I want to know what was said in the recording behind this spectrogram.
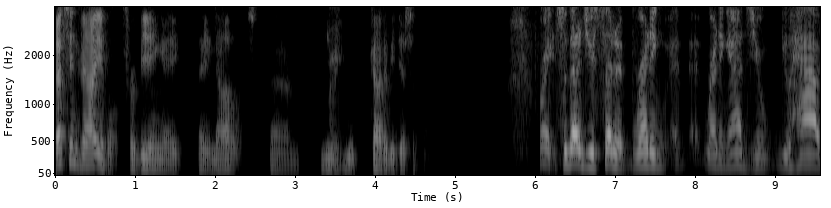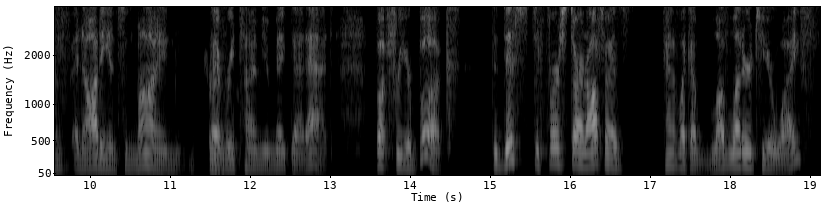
That's invaluable for being a, a novelist. Um, you, right. You've got to be disciplined. Right. So that as you said it, writing writing ads, you you have an audience in mind every time you make that ad. But for your book, did this to first start off as kind of like a love letter to your wife?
